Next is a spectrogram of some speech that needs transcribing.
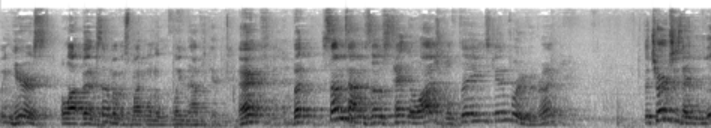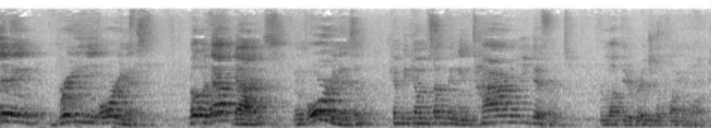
We can hear us a lot better. Some of us might want to lean down. I'm just kidding. All right, but sometimes those technological things can improve it, right? The church is a living, breathing organism, but without guidance, an organism can become something entirely different from what the original plan was.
